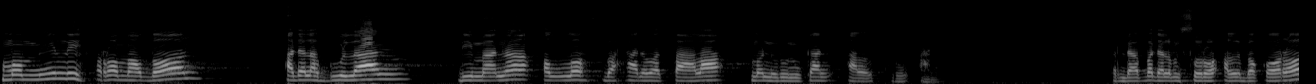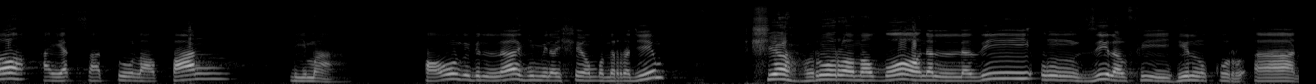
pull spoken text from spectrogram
memilih Ramadan adalah bulan di mana Allah Subhanahu wa taala menurunkan Al-Qur'an. Terdapat dalam surah Al-Baqarah ayat 185. A'udzu billahi minasyaitonir rajim. Syahrul Ramadan alladzi unzila fihil Qur'an.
